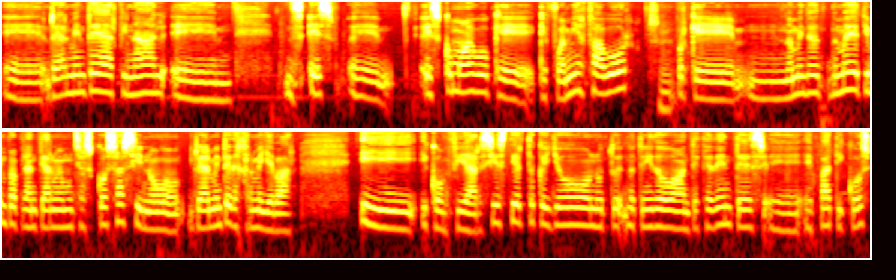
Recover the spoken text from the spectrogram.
Eh, realmente al final eh, es, eh, es como algo que, fue a mi favor, porque no me, no me dio tiempo a plantearme muchas cosas, sino realmente dejarme llevar y, confiar. Sí es cierto que yo no, he tenido antecedentes eh, hepáticos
